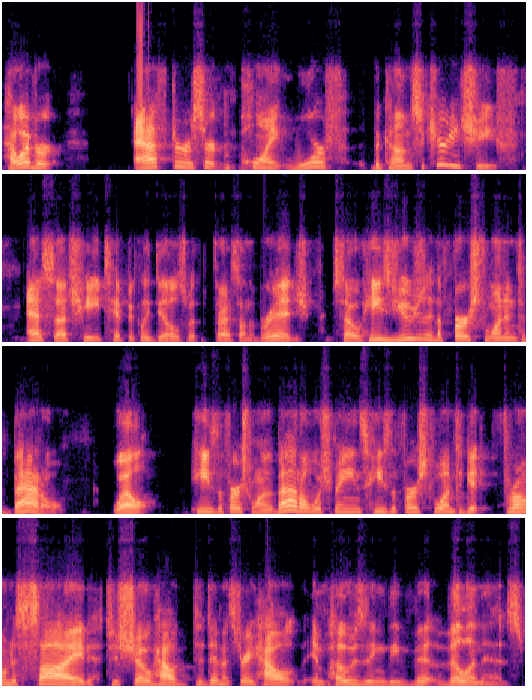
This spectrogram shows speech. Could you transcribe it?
However, after a certain point, Worf becomes security chief. As such, he typically deals with threats on the bridge. So he's usually the first one into battle. Well, he's the first one in the battle, which means he's the first one to get thrown aside to show how to demonstrate how imposing the vi- villain is.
